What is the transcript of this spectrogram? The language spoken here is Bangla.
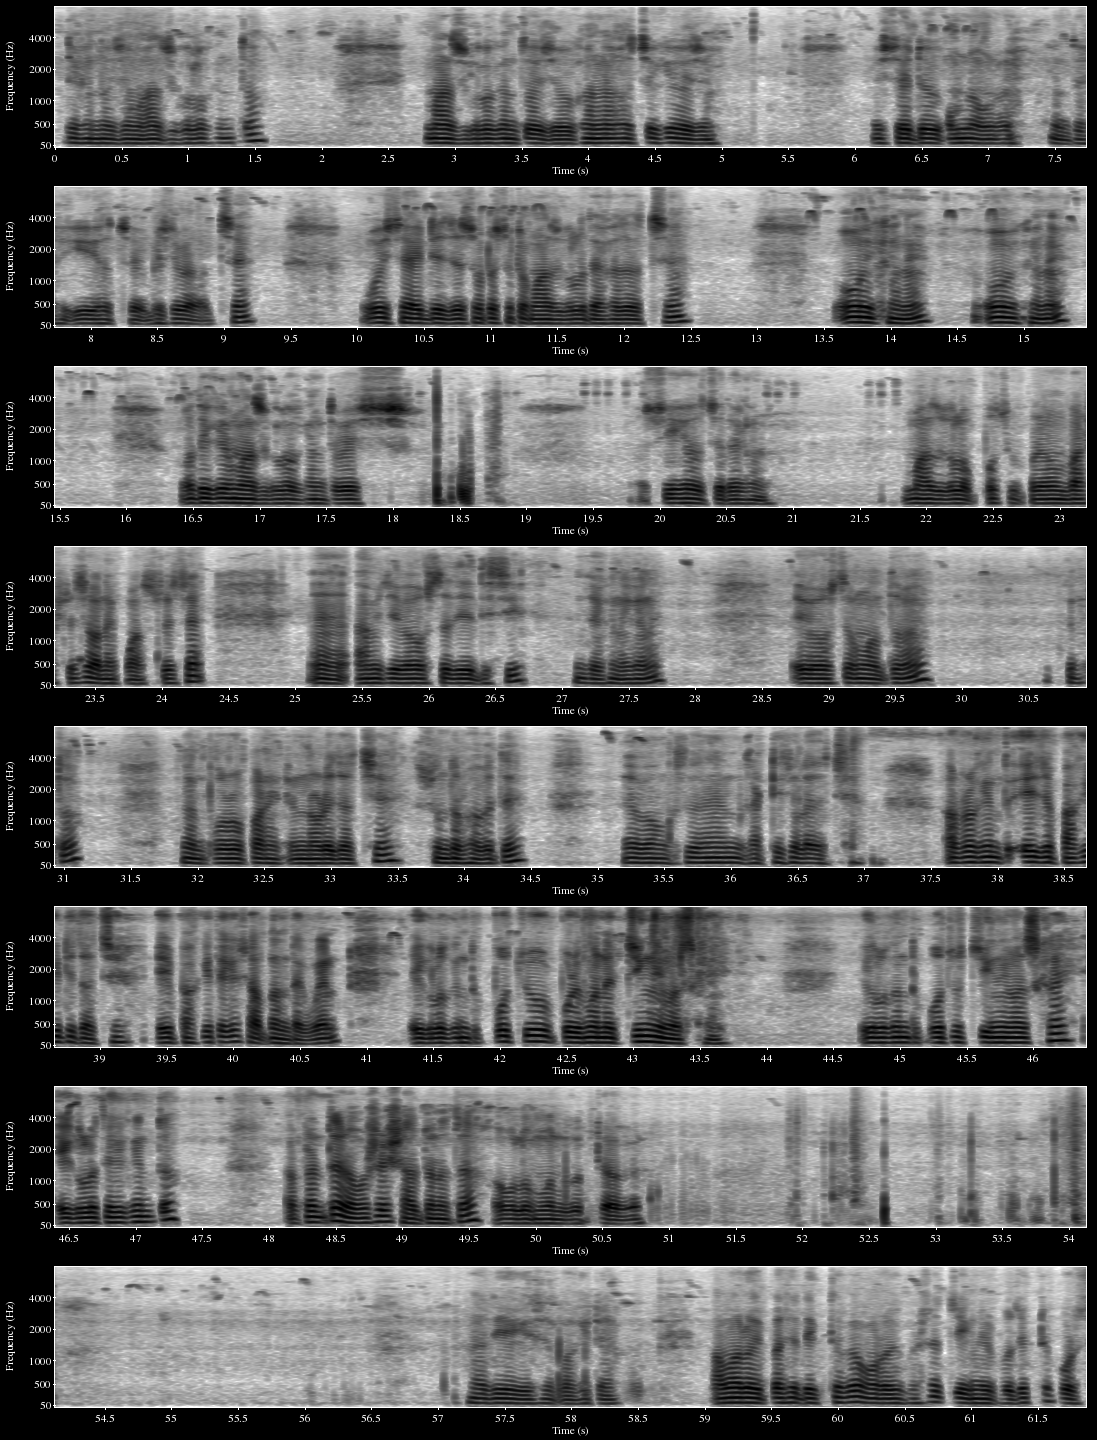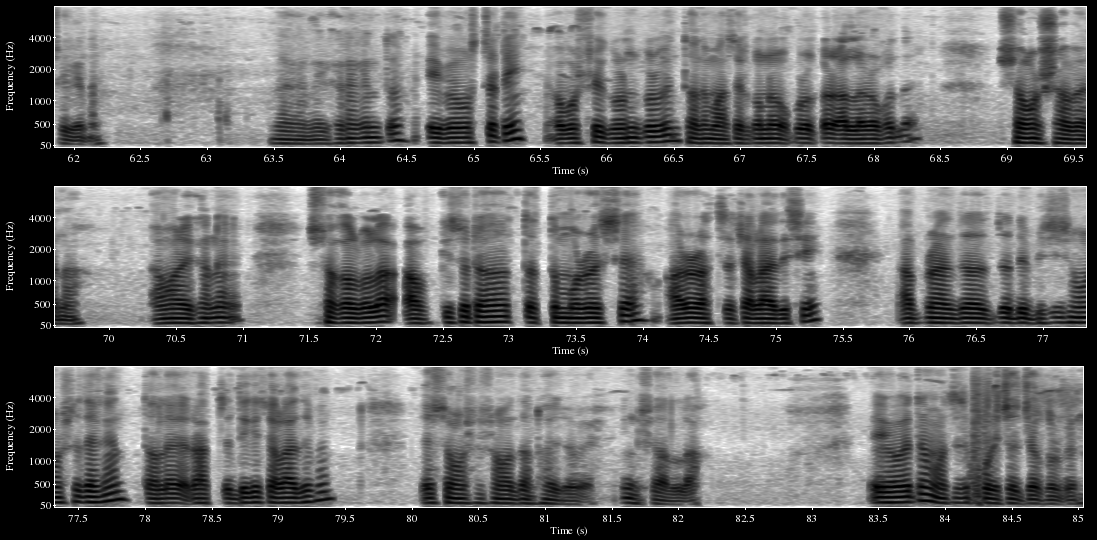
দেখেন ওই যে মাছগুলো কিন্তু মাছগুলো কিন্তু ওই যে ওখানে হচ্ছে কি ওই যে, ওই সাইডে কমলে কিন্তু ইয়ে হচ্ছে, ভেসে বেড়াচ্ছে। ওই সাইডে যে ছোট ছোট মাছগুলো দেখা যাচ্ছে, ওইখানে ওইখানে ওদিকের মাছগুলো কিন্তু বেশ সেই হচ্ছে দেখুন মাছগুলো প্রচুর পরিমাণ বাড়তেছে অনেক মাছ রয়েছে। আহ, আমি যে ব্যবস্থা দিয়ে দিছি যেখানে এখানে এই ব্যবস্থার মাধ্যমে কিন্তু পুরো পানিটা নড়ে যাচ্ছে সুন্দরভাবেতে এবং অক্সিজেন ঘাটতি চলে যাচ্ছে। আপনারা কিন্তু এই যে পাখিটি যাচ্ছে এই পাখি থেকে সাবধান থাকবেন। এগুলো কিন্তু প্রচুর পরিমাণে চিংড়ি মাছ খায়। এগুলো কিন্তু প্রচুর চিংড়ি মাছ খায়। এগুলো থেকে কিন্তু আপনাদের অবশ্যই সাবধানতা অবলম্বন করতে হবে। হারিয়ে গেছে পাখিটা। আমার ওই পাশে দেখতে হবে, আমার ওই পাশে চিংড়ির প্রজেক্টটা পড়ছে কিনা। দেখেন, এখানে কিন্তু এই ব্যবস্থাটি অবশ্যই গ্রহণ করবেন, তাহলে মাছের কোনো প্রকার আল্লাহর রহমতে সমস্যা হবে না। আমার এখানে সকালবেলা কিছুটা তারতম্য রয়েছে, আরও রাত্রে চালায় দিছি। আপনারা যদি বেশি সমস্যা দেখেন, তাহলে রাত্রের দিকে চালা দেবেন এর সমস্যার সমাধান হয়ে যাবে ইনশাল্লাহ এইভাবে তো মাছের পরিচর্যা করবেন।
